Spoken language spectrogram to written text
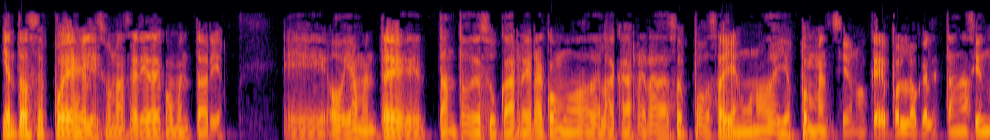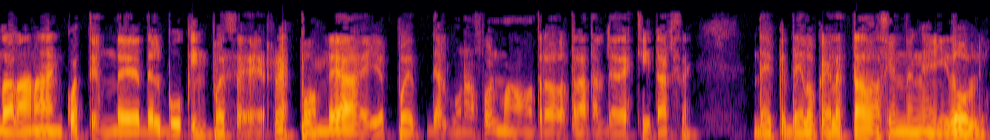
y entonces pues él hizo una serie de comentarios eh, obviamente tanto de su carrera como de la carrera de su esposa y en uno de ellos pues mencionó que por lo que le están haciendo a Lana en cuestión de, del booking pues responde a ellos pues de alguna forma u otra tratar de desquitarse de, de lo que él ha estado haciendo en AEW.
